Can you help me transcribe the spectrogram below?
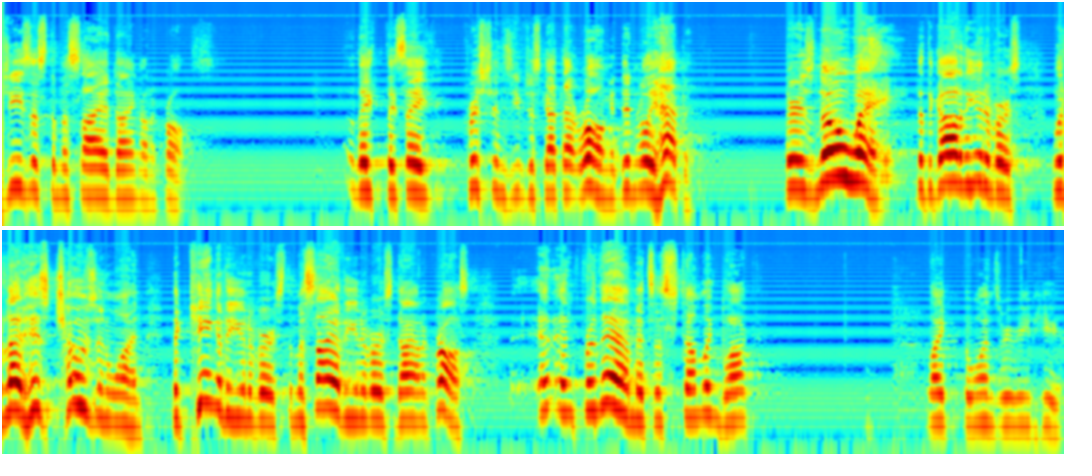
Jesus, the Messiah, dying on a cross they, they say, Christians, you've just got that wrong. It didn't really happen. There is no way that the God of the universe would let his chosen one, the king of the universe, the Messiah of the universe, die on a cross. And, and for them, it's a stumbling block like the ones we read here.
